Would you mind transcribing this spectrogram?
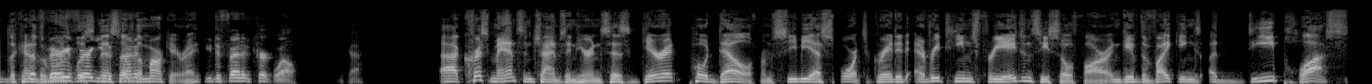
the kind of the very fair. You ruthlessness of the market, right? You defended Kirk well. Okay. Uh, Chris Manson chimes in here and says Garrett Podell from CBS Sports graded every team's free agency so far and gave the Vikings a D plus.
